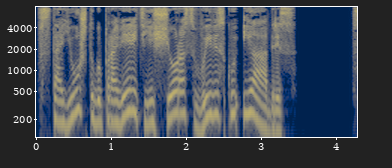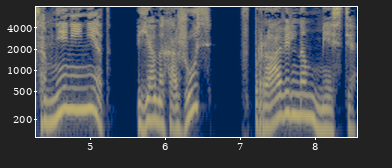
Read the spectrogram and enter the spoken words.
Встаю, чтобы проверить еще раз вывеску и адрес. Сомнений нет. Я нахожусь в правильном месте.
